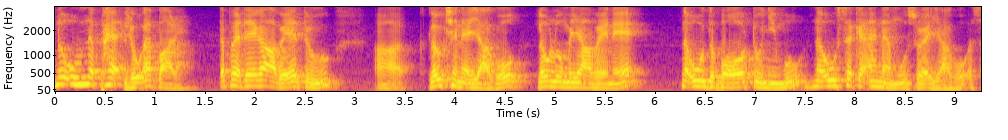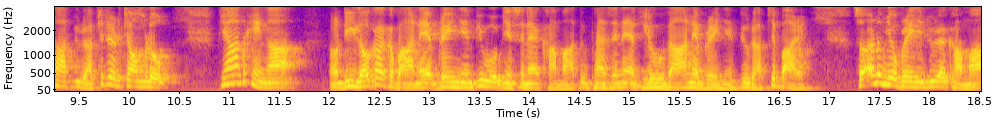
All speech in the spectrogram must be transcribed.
နှစ်ဦးနှစ်ဖက်လိုအပ်ပါတယ်။တစ်ဖက်တည်းကပဲသူအာ လှုပ်ချင်တဲ့အရာကိုလှုပ်လို့မရဘဲနဲ့နှစ်ဦးသဘောတူညီမှုနှစ်ဦးစက္ကန့်အနံမှုဆိုတဲ့အရာကိုအစပြုတာဖြစ်တဲ့ကြောင့်မလို့ဘုရားသခင်ကနော်ဒီလောကကဘာနဲ့ဗြိဉ္ဉ်ပြုဖို့ပြင်ဆင်တဲ့အခါမှာသူဖန်ဆင်းတဲ့လူသားနဲ့ဗြိဉ္ဉ်ပြုတာဖြစ်ပါတယ်ဆိုတော့အဲ့လိုမျိုးဗြိဉ္ဉ်ပြုတဲ့အခါမှာ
